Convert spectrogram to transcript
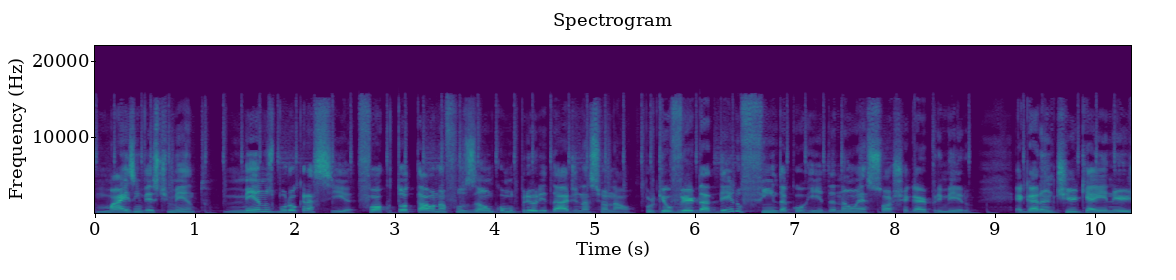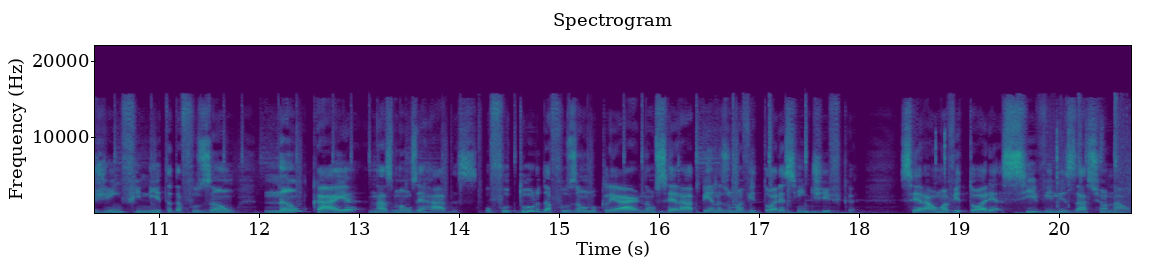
mais investimento, menos burocracia, foco total na fusão como prioridade nacional. Porque o verdadeiro fim da corrida não é só chegar primeiro, é garantir que a energia infinita da fusão não caia nas mãos erradas. O futuro da fusão nuclear não será apenas uma vitória científica, será uma vitória civilizacional.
